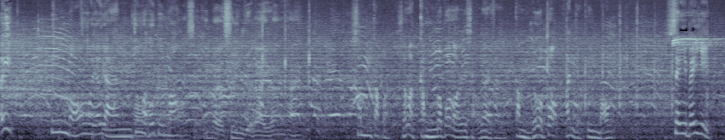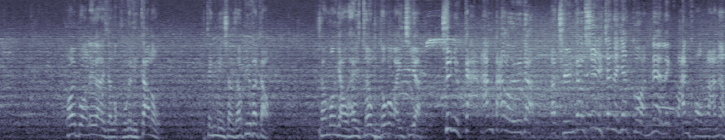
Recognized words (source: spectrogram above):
哎變網喎，有人中國隊變網，應該係孫悦啊！而家咁睇，心急啊，想話撳個波落去嘅時候咧，就撳唔到個波，反而就斷網。四比二，開波呢個就六號嘅列加路，正面上手飄忽球，上網又係上唔到個位置啊！孫悦夾硬打落去嘅咋，嗱全靠孫悦真係一個人咧力挽狂瀾啊！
